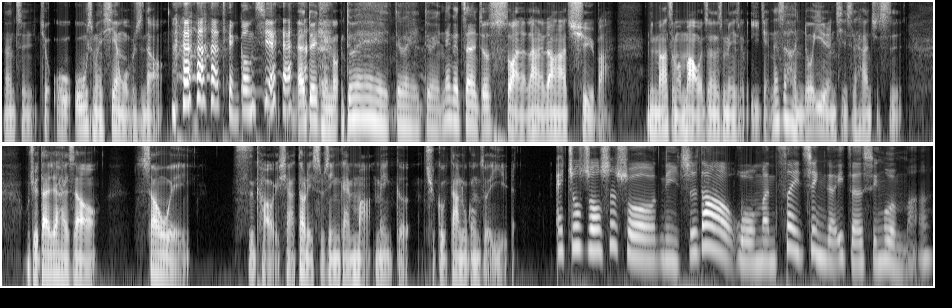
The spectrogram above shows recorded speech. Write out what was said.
那这就无无什么线我不知道，填工线，哎，对，填工，对对对，那个真的就算了，让让他去吧，你们要怎么骂我真的是没什么意见，但是很多艺人其实他就是，我觉得大家还是要稍微。思考一下，到底是不是应该骂每个去过大陆工作的艺人？哎，周周是说，你知道我们最近的一则新闻吗？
